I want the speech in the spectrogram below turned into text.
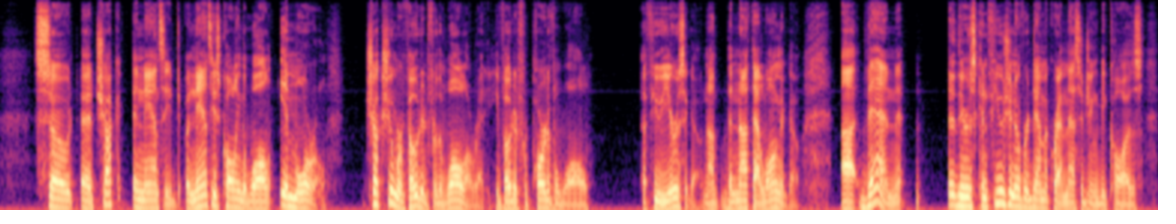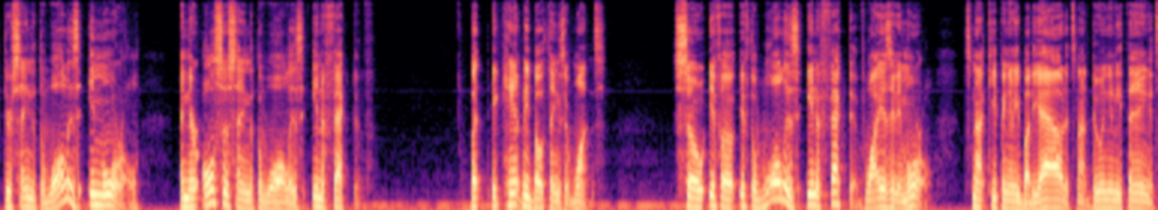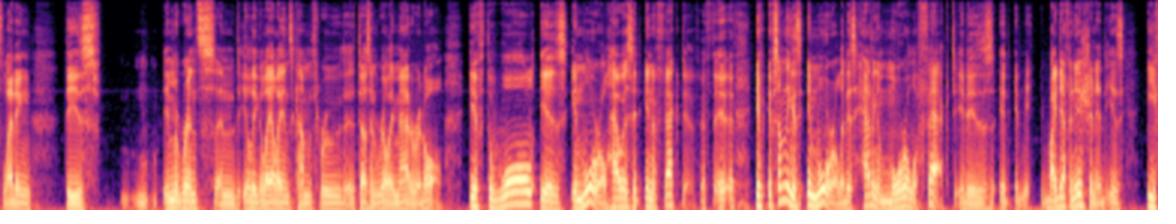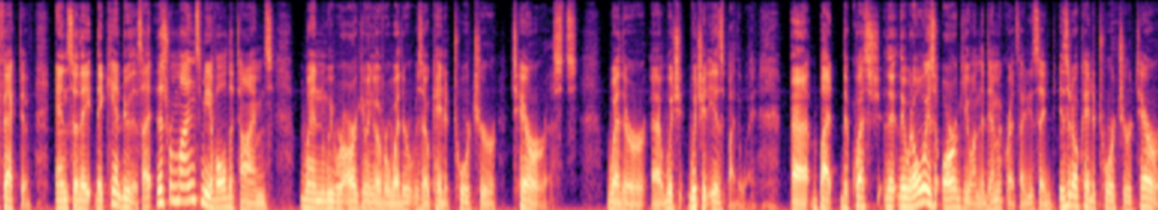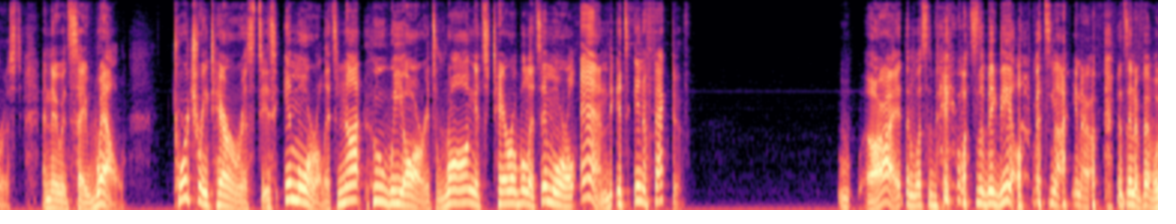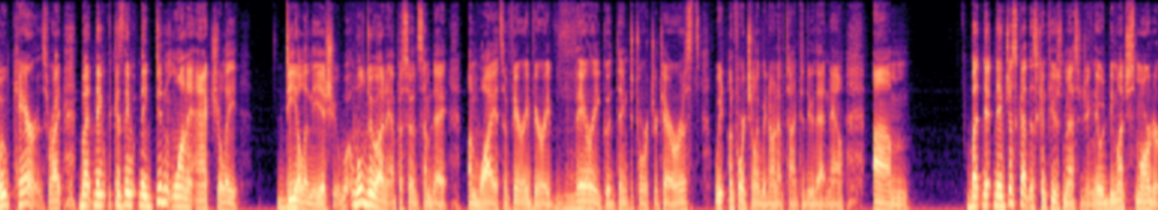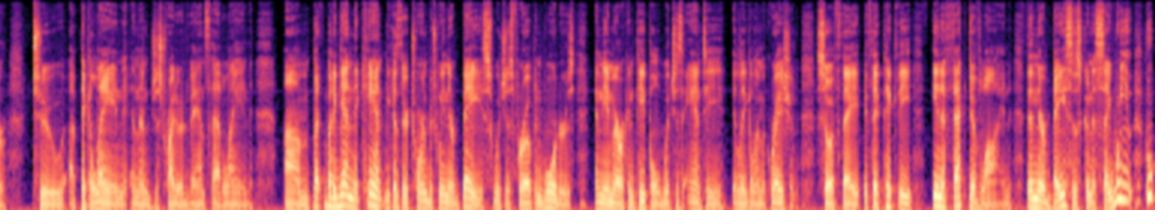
So uh, Chuck and Nancy, Nancy's calling the wall immoral. Chuck Schumer voted for the wall already. He voted for part of a wall a few years ago, not, not that long ago. Uh, then there's confusion over Democrat messaging because they're saying that the wall is immoral, and they're also saying that the wall is ineffective. But it can't be both things at once. So if, a, if the wall is ineffective, why is it immoral? It's not keeping anybody out, it's not doing anything, it's letting these immigrants and illegal aliens come through, it doesn't really matter at all. If the wall is immoral, how is it ineffective? If, uh, if, if something is immoral, it is having a moral effect. It is, it, it, by definition, it is effective. And so they, they can't do this. I, this reminds me of all the times when we were arguing over whether it was okay to torture terrorists whether uh, which which it is, by the way. Uh, but the question they, they, would always argue on the Democrat side. You'd say, "Is it okay to torture terrorists?" And they would say, "Well." Torturing terrorists is immoral. It's not who we are. It's wrong, it's terrible, it's immoral, and it's ineffective. All right, then what's the big what's the big deal? If it's not, you know, if it's ineffective, well, who cares, right? But they because they they didn't want to actually deal in the issue. We'll do an episode someday on why it's a very, very, very good thing to torture terrorists. We unfortunately we don't have time to do that now. Um, but they've just got this confused messaging. They would be much smarter to uh, pick a lane and then just try to advance that lane. Um, but but again, they can't because they're torn between their base, which is for open borders, and the American people, which is anti-illegal immigration. So if they if they pick the ineffective line, then their base is going to say, "What do you who?"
